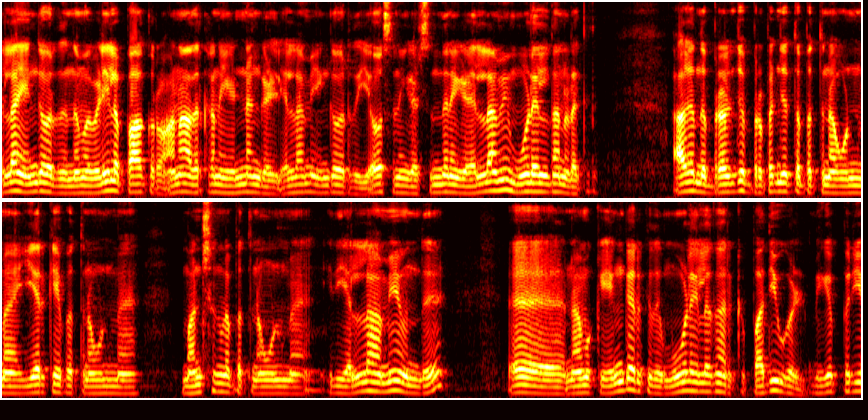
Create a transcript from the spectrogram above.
எல்லாம் எங்கே வருது? நம்ம வெளியில் பார்க்குறோம். ஆனால் அதற்கான எண்ணங்கள் எல்லாமே எங்கே வருது? யோசனைகள் சிந்தனைகள் எல்லாமே மூளையில் தான் நடக்குது. ஆக இந்த பிரபஞ்ச பிரபஞ்சத்தை பற்றின உண்மை இயற்கையை பற்றின உண்மை மனுஷங்களை பற்றின உண்மை இது எல்லாமே வந்து நமக்கு எங்கே இருக்குது? மூளையில் தான் இருக்குது பதிவுகள் மிகப்பெரிய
